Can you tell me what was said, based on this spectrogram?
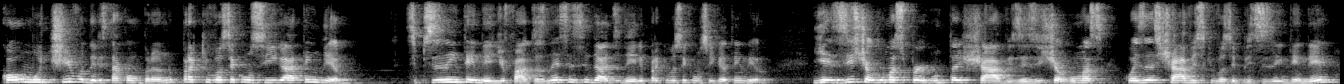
qual o motivo dele estar comprando, para que você consiga atendê-lo. Você precisa entender de fato as necessidades dele para que você consiga atendê-lo. E existe algumas perguntas chaves, existe algumas coisas chaves que você precisa entender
